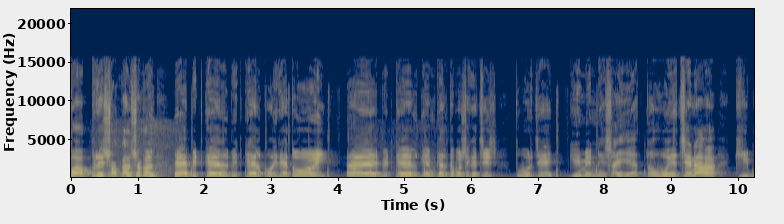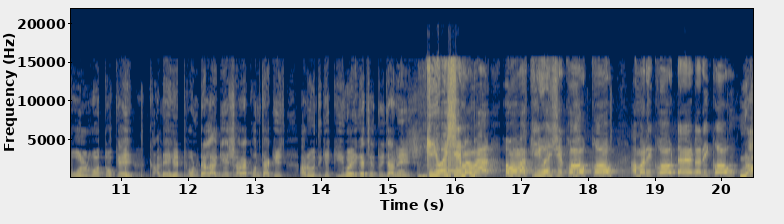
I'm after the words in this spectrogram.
বাপরে সকাল সকাল। এ বিটকেল বিটকেল কই রে তুই? এ বিটকেল গেম খেলতে বসে গেছিস। তোর যে গেমের নেশা এত হয়েছে না? কি বলব তোকে? কানে হেডফোনটা লাগিয়ে সারাক্ষণ থাকিস। আর ওদিকে কি হয়ে গেছে তুই জানিস? কি হইছে মামা? ও মামা কি হইছে কও কও। আমারে কও তাড়াতাড়ি কও। না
